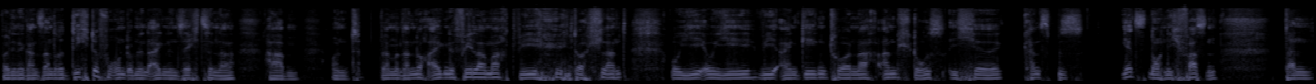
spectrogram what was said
weil die eine ganz andere Dichte rund um den eigenen 16er haben. Und wenn man dann noch eigene Fehler macht, wie in Deutschland, oje, oje, wie ein Gegentor nach Anstoß, ich äh, kann es bis jetzt noch nicht fassen dann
